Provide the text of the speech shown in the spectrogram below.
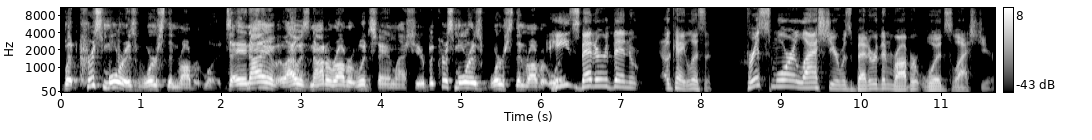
But Chris Moore is worse than Robert Woods, and I am. I was not a Robert Woods fan last year, but Chris Moore is worse than Robert Woods. He's better than. Okay, listen. Chris Moore last year was better than Robert Woods last year.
